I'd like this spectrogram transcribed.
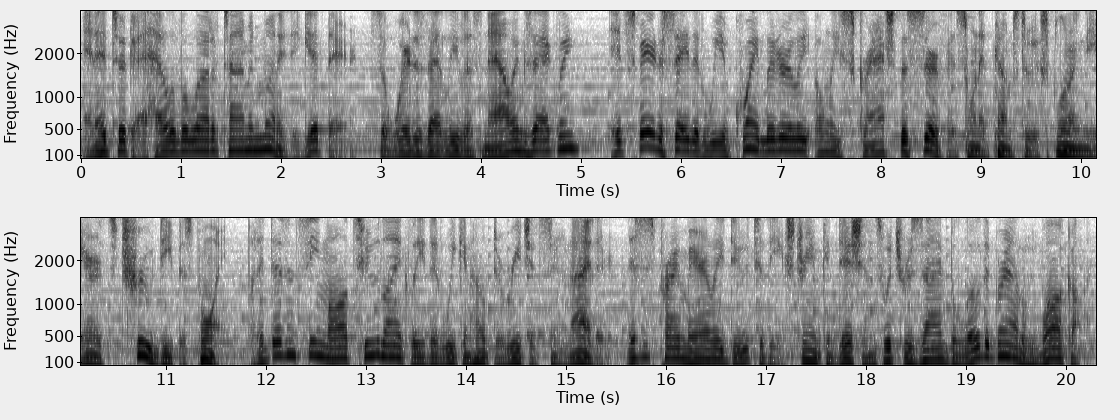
and it took a hell of a lot of time and money to get there. So, where does that leave us now exactly? It's fair to say that we have quite literally only scratched the surface when it comes to exploring the Earth's true deepest point, but it doesn't seem all too likely that we can hope to reach it soon either. This is primarily due to the extreme conditions which reside below the ground we walk on,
